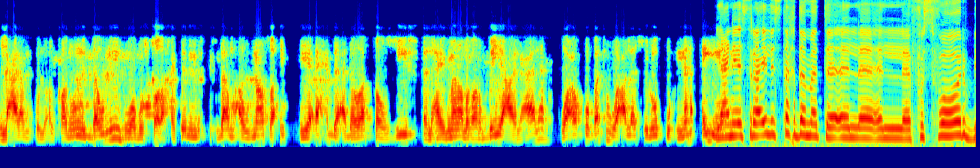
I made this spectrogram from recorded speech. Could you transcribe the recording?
للعالم كله، القانون الدولي هو مصطلح يتم استخدامه أو بمعنى صحيح هي إحدى أدوات توظيف الهيمنة الغربية على العالم وعقوبته على سلوكه أي يعني إسرائيل استخدمت الفوسفور ب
